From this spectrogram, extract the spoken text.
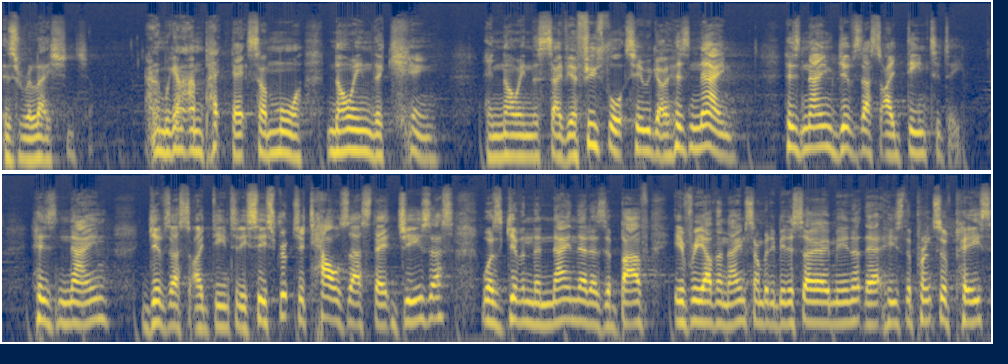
is relationship. And we're going to unpack that some more, knowing the King and knowing the Savior. A few thoughts. Here we go. His name, his name gives us identity. His name gives us identity. See, scripture tells us that Jesus was given the name that is above every other name. Somebody better say amen at that. He's the Prince of Peace,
